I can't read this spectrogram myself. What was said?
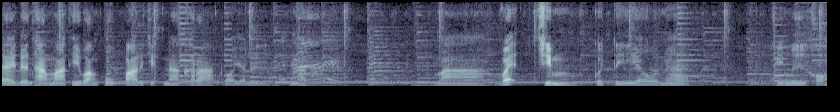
ได้เดินทางมาที่วังปู่ปาริจิตนาคราชก็อย่าลืมนะครับมาแวะชิมก๋วยเตี๋ยวนะฝีมือของ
